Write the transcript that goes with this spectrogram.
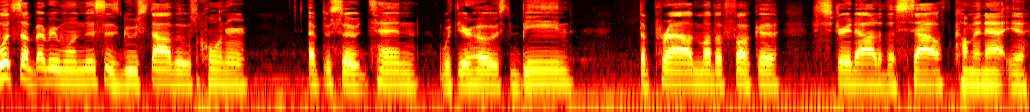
What's up, everyone? This is Gustavo's Corner, episode 10, with your host, Bean, the proud motherfucker, straight out of the South, coming at you.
